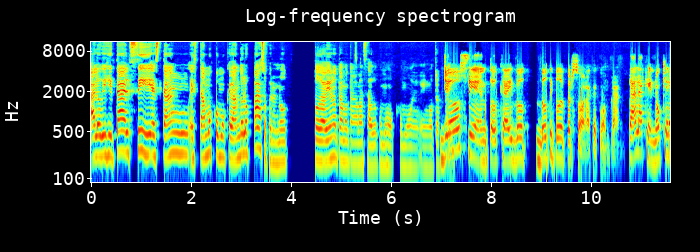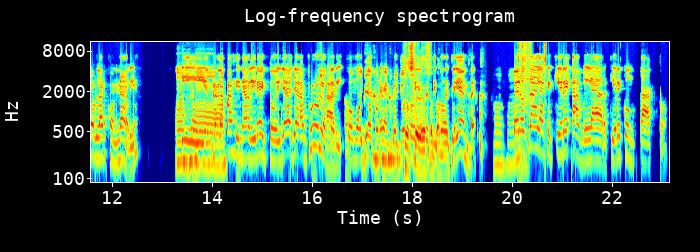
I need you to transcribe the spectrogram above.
a lo digital sí están, estamos como quedando los pasos, pero no todavía no estamos tan avanzados como, como en, otros países. Yo siento que hay dos tipos de personas que compran. Está la que no quiere hablar con nadie, y entra a la página directo y ya, ya, lo pedí. Como yo, por ejemplo, yo, soy ese tipo de cliente. Pero está la que quiere hablar, quiere contacto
